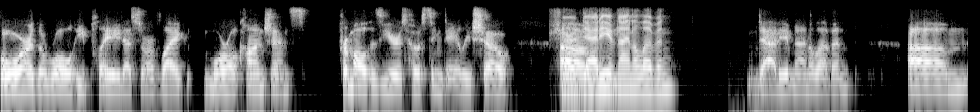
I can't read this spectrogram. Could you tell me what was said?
for the role he played as sort of like moral conscience from all his years hosting Daily Show, Sure. Um, Daddy of 9/11. Daddy of 9/11. Um,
